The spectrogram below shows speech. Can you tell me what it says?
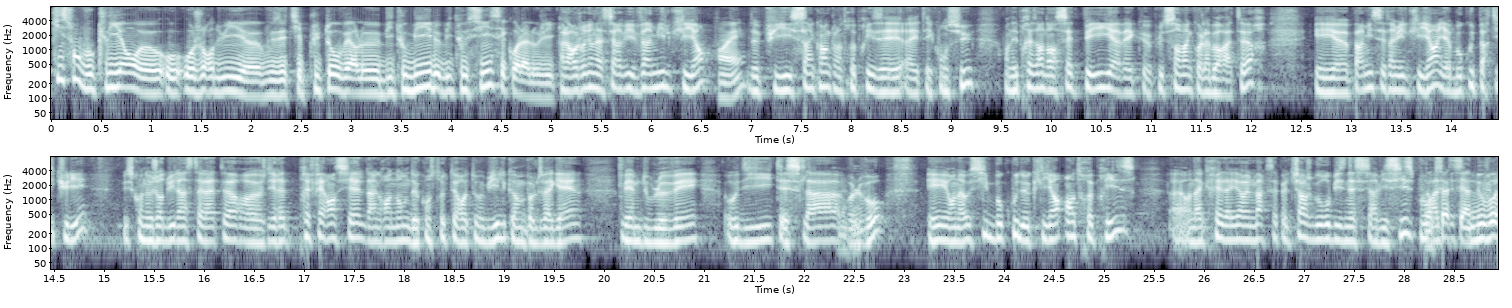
qui sont vos clients aujourd'hui Vous étiez plutôt vers le B2B, le B2C, c'est quoi la logique? Alors aujourd'hui, on a servi 20 000 clients depuis 5 ans que l'entreprise a été conçue. On est présent dans 7 pays avec plus de 120 collaborateurs. Et euh, parmi ces 20 000 clients, il y a beaucoup de particuliers, puisqu'on est aujourd'hui l'installateur, euh, je dirais, préférentiel d'un grand nombre de constructeurs automobiles comme Volkswagen, BMW, Audi, Tesla. Volvo. Et on a aussi beaucoup de clients entreprises, on a créé d'ailleurs une marque qui s'appelle Charge Guru Business Services pour Donc ça, c'est un nouveau,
